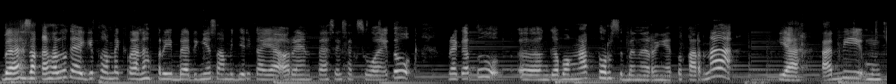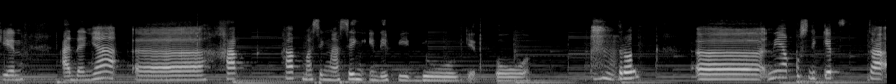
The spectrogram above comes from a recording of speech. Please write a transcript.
bahasa kasar tuh kayak gitu sampai ke ranah pribadinya sampai jadi kayak orientasi seksual. Itu mereka tuh eh, nggak uh, mau ngatur sebenarnya itu karena ya tadi mungkin adanya uh, hak hak masing-masing individu gitu. Terus uh, ini aku sedikit kak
